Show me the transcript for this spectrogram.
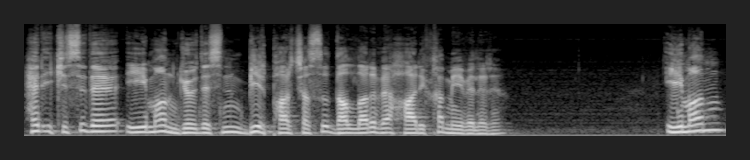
her ikisi de iman gövdesinin bir parçası, dalları ve harika meyveleri. İman,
